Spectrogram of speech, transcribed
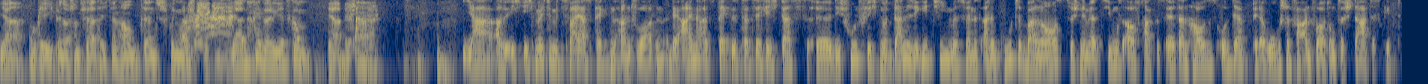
ja okay, ich bin auch schon fertig. Dann, hau, dann springen wir. ja, nein, weil du jetzt komm. Ja. Ja, also ich, ich möchte mit zwei Aspekten antworten. Der eine Aspekt ist tatsächlich, dass äh, die Schulpflicht nur dann legitim ist, wenn es eine gute Balance zwischen dem Erziehungsauftrag des Elternhauses und der pädagogischen Verantwortung des Staates gibt.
